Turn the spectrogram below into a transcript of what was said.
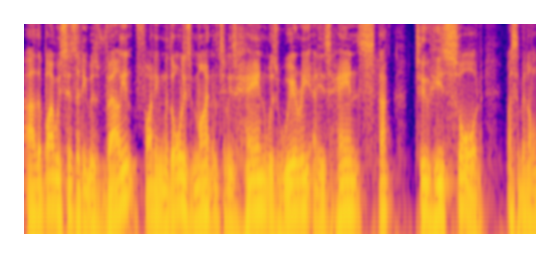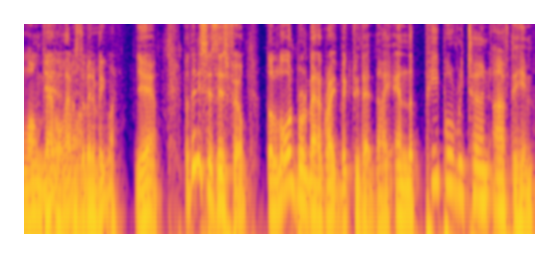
Uh, the Bible says that he was valiant, fighting with all his might until his hand was weary and his hand stuck to his sword. Must have been a long battle, yeah, that must one. have been a big one. Yeah. But then he says this, Phil the Lord brought about a great victory that day, and the people returned after him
